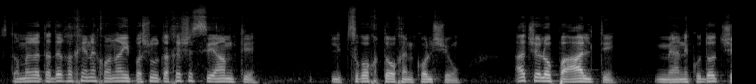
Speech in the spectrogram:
זאת אומרת, הדרך הכי נכונה היא פשוט, אחרי שסיימתי לצרוך תוכן כלשהו, עד שלא פעלתי מהנקודות, ש...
